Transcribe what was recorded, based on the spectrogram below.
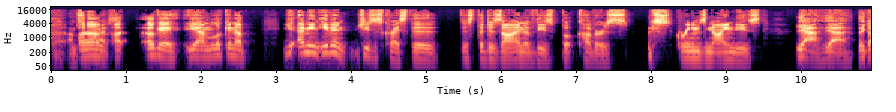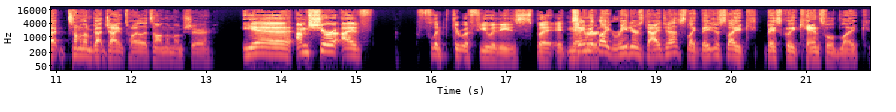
But I'm Um, surprised. uh, okay, yeah, I'm looking up. Yeah, I mean, even Jesus Christ, the just the design of these book covers screams '90s. yeah, yeah. They got some of them got giant toilets on them, I'm sure. Yeah, I'm sure I've flipped through a few of these, but it never. Same with like Reader's Digest. Like they just like basically canceled like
